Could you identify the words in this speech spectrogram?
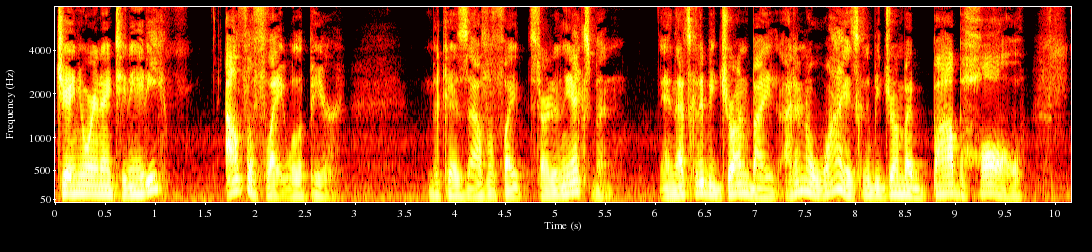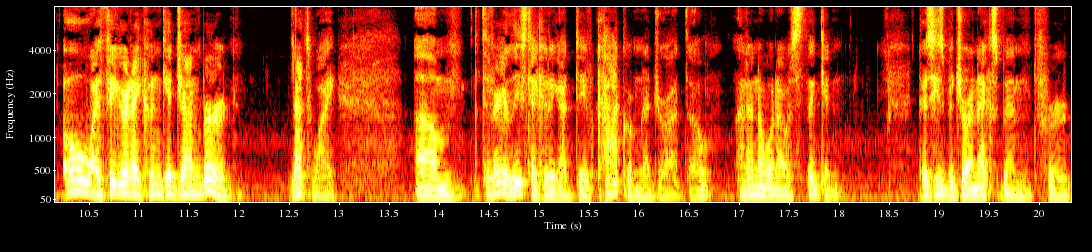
January 1980, Alpha Flight will appear because Alpha Flight started in the X Men, and that's going to be drawn by I don't know why it's going to be drawn by Bob Hall. Oh, I figured I couldn't get John Byrne. That's why. Um, at the very least, I could have got Dave Cockrum to draw it, though. I don't know what I was thinking because he's been drawing X Men for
